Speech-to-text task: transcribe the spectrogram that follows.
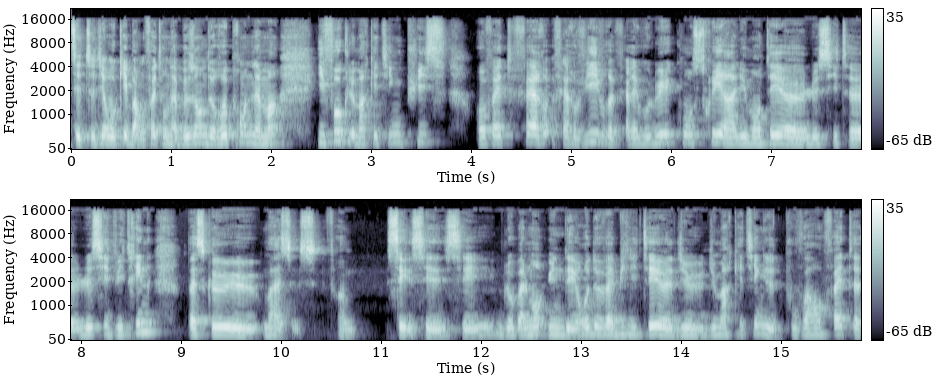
c'est de se dire ok bah en fait on a besoin de reprendre la main. Il faut que le marketing puisse en fait faire faire vivre faire évoluer construire alimenter euh, le site euh, le site vitrine. Parce que bah, c'est globalement une des redevabilités euh, du, du, marketing de pouvoir en fait euh,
